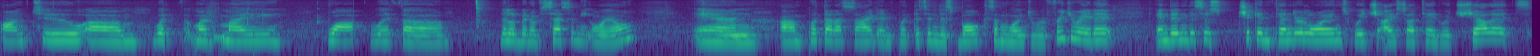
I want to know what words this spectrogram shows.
onto um, with my, my wok with a little bit of sesame oil. And um, put that aside and put this in this bowl because I'm going to refrigerate it. And then this is chicken tenderloins which I sauteed with shallots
